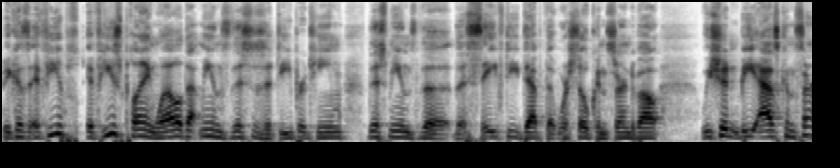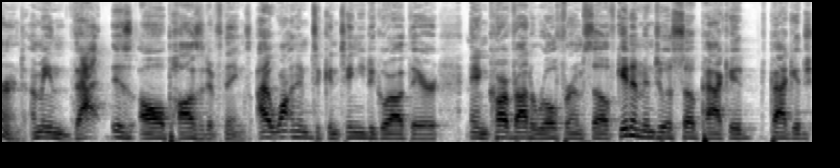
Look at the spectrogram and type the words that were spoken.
because if he if he's playing well, that means this is a deeper team. This means the the safety depth that we're so concerned about we shouldn't be as concerned. I mean, that is all positive things. I want him to continue to go out there and carve out a role for himself, get him into a sub package package.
